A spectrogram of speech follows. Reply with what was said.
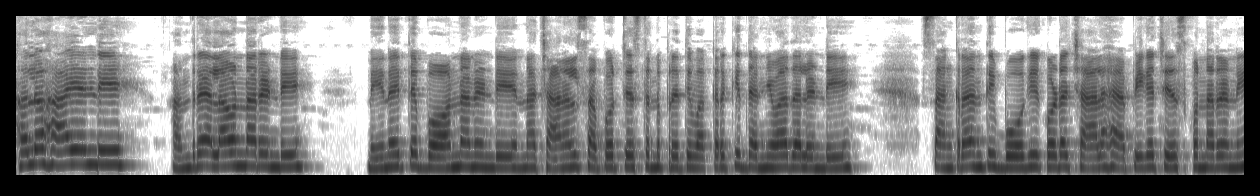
హలో హాయ్ అండి. అందరూ ఎలా ఉన్నారండి? నేనైతే బాగున్నానండి. నా ఛానల్ సపోర్ట్ చేస్తున్న ప్రతి ఒక్కరికి ధన్యవాదాలండి. సంక్రాంతి భోగి కూడా చాలా హ్యాపీగా చేసుకున్నారని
